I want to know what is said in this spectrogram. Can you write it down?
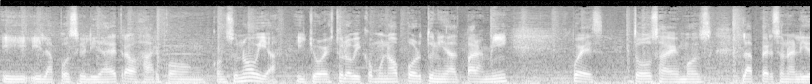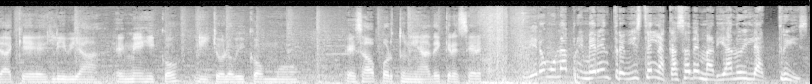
y, la posibilidad de trabajar con, con su novia. Y yo esto lo vi como una oportunidad para mí, pues todos sabemos la personalidad que es Livia en México y yo lo vi como esa oportunidad de crecer. Tuvieron una primera entrevista en la casa de Mariano y la actriz,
